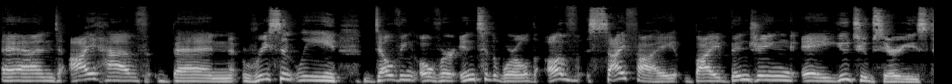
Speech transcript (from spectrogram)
and I have been recently delving over into the world of sci fi by binging a YouTube series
